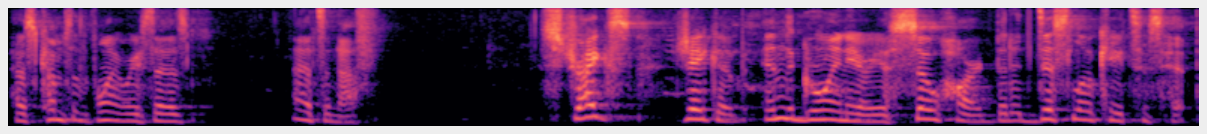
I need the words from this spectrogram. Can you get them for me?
has come to the point where he says, That's enough. Strikes Jacob in the groin area so hard that it dislocates his hip.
